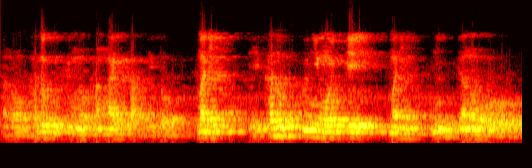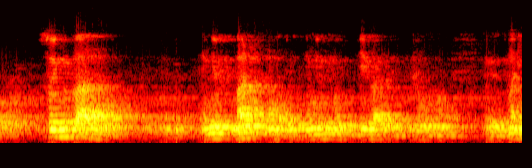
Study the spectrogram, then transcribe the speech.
ー、あの、家族というものを考えたかっていうと、つまり、家族において、つまり、に、あの、そういうことは、あの、エンゲルス、マルクのエンゲルスも言っているわけですけど、えー、つまり、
